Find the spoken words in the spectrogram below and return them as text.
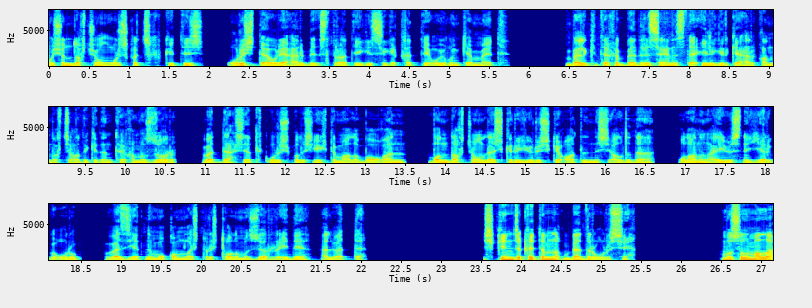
mushundoq cho'ng urushga chiqib ketish urush davri harbiy strategiyasiga qat'iy uyg'un kelmaydi. balki texi badri sahnasida ilgirki har qandoq chog'dikidan teximi zo'r va dahshatli urush bo'lish ehtimoli bo'lgan bundoq cho'ng lashkari yurishga otlanish oldida ularning ayvisini yerga urib vaziyatni muqimlashtirish to'limi zarur edi albatta ikkinchi qitimliq badr urushi musulmonlar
